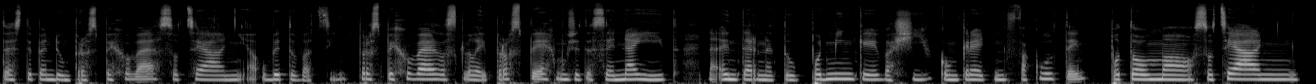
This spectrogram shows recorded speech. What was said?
to je stipendium prospěchové, sociální a ubytovací. Prospěchové za skvělý prospěch můžete si najít na internetu podmínky vaší konkrétní fakulty. Potom eh, sociální,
